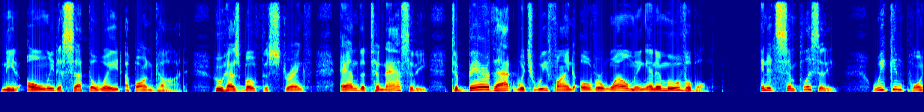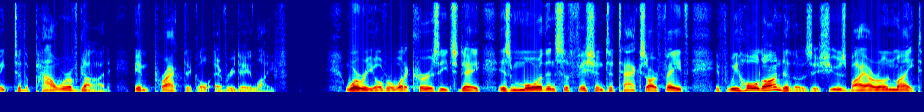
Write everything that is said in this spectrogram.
need only to set the weight upon God, who has both the strength and the tenacity to bear that which we find overwhelming and immovable. In its simplicity, we can point to the power of God in practical everyday life. Worry over what occurs each day is more than sufficient to tax our faith if we hold on to those issues by our own might.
